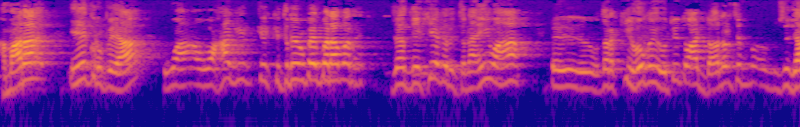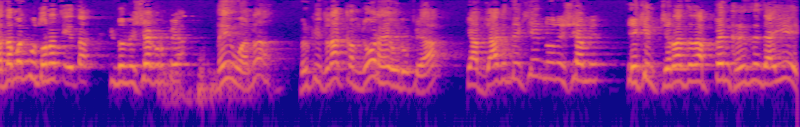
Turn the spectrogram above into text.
हमारा एक रुपया वहाँ वहाँ के कितने रुपए बराबर है? जरा देखिए अगर इतना ही वहाँ तरक्की हो गई होती तो आज डॉलर से, से ज़्यादा मज़बूत होना चाहिए था इंडोनेशिया का रुपया। नहीं हुआ ना बल्कि इतना कमज़ोर है वो रुपया कि आप जाके देखिए इंडोनेशिया में। एक जरा जरा पेन खरीदने जाइए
